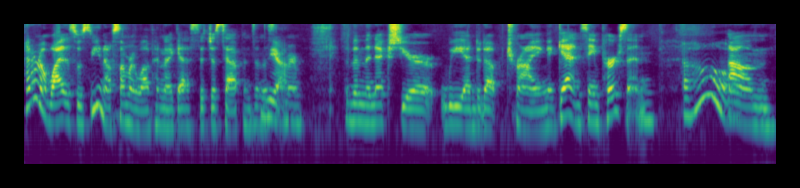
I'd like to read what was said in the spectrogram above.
I don't know why this was, you know, summer loving, I guess. It just happens in the Yeah. summer. But then the next year, we ended up trying again, same person. Oh. Um,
